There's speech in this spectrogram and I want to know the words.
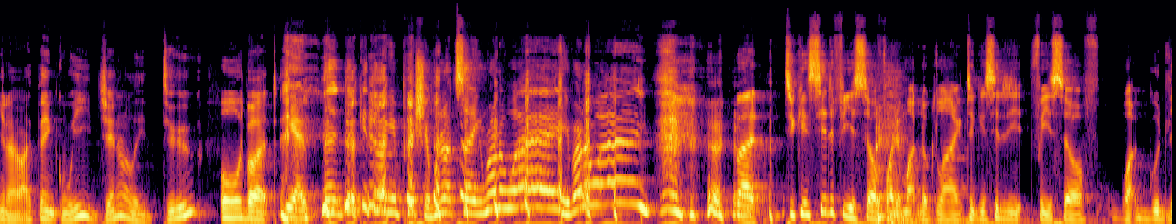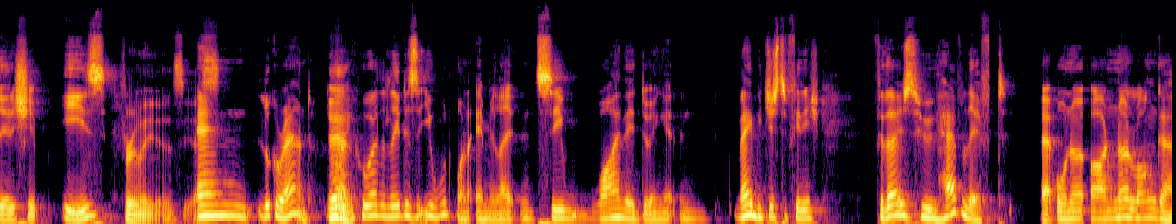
you know, I think we generally do. Or but yeah, don't, don't get the wrong impression. We're not saying run away, run away, but to consider for yourself what it might look like, to consider for yourself what good leadership is, truly is. Yes. and look around. Yeah. Who, who are the leaders that you would want to emulate and see why they're doing it? And maybe just to finish, for those who have left uh, or no, are no longer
